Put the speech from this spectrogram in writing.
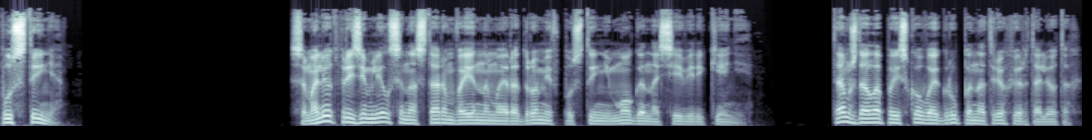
Пустыня. Самолет приземлился на старом военном аэродроме в пустыне Мога на севере Кении. Там ждала поисковая группа на трех вертолетах.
